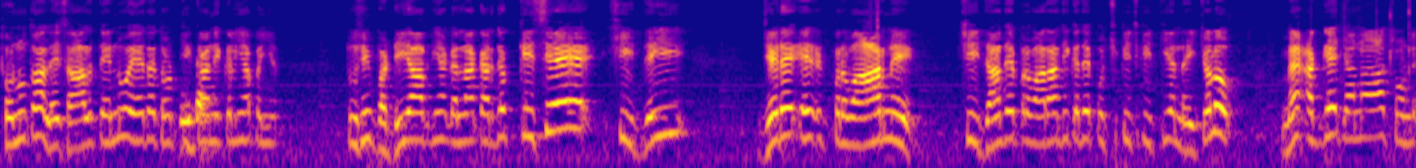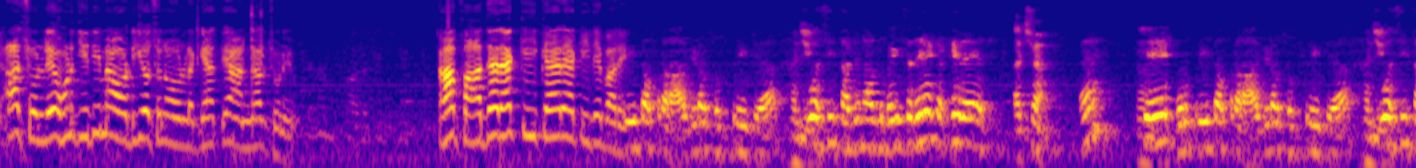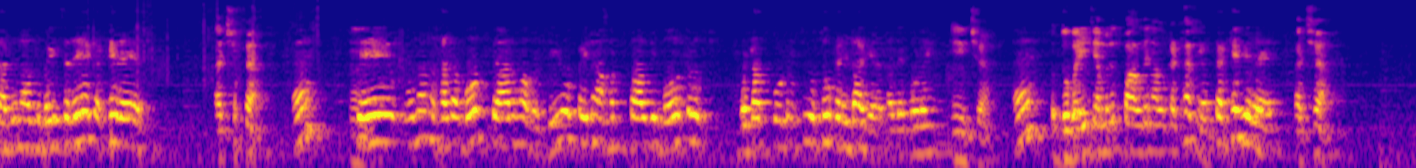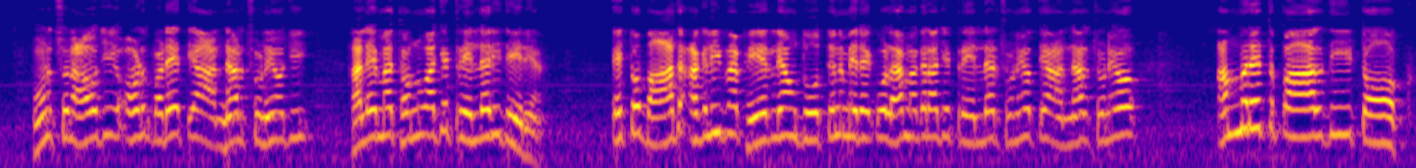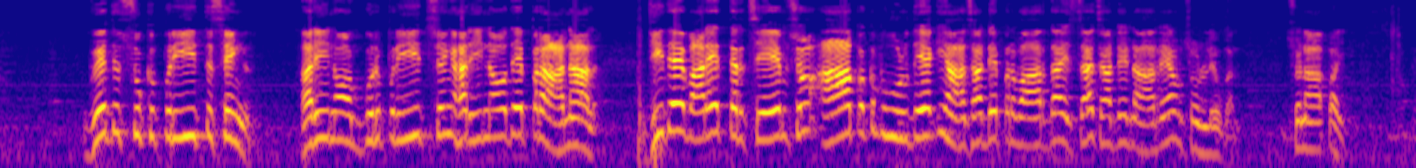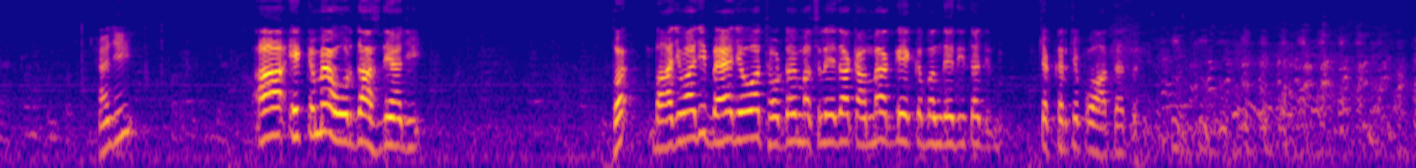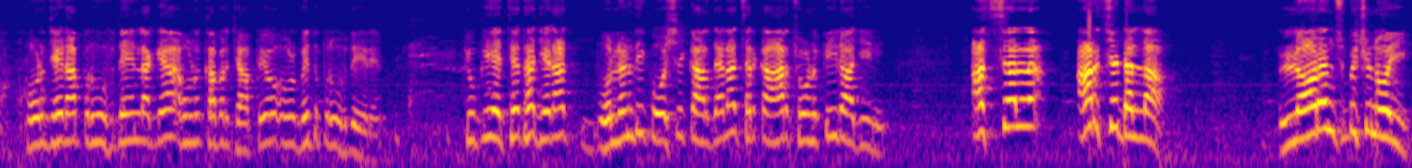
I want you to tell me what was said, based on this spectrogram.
ਤੁਹਾਨੂੰ ਤਾਂ ਹਲੇ ਸਾਲ ਤਿੰਨ ਹੋਏ ਤਾਂ ਤੁਹਾਡੀ ਚੀਕਾਂ ਨਿਕਲੀਆਂ ਪਈਆਂ। ਤੁਸੀਂ ਵੱਡੀ ਆਪ ਦੀਆਂ ਗੱਲਾਂ ਕਰਦੇ ਹੋ। ਕਿਸੇ ਸ਼ਹੀਦੀ ਜਿਹੜੇ ਇਹ ਪਰਿਵਾਰ ਨੇ ਸ਼ਹੀਦਾਂ ਦੇ ਪਰਿਵਾਰਾਂ ਦੀ ਕਦੇ ਪੁੱਛਗਿੱਛ ਕੀਤੀ ਹੈ? ਨਹੀਂ। ਚਲੋ ਮੈਂ ਅੱਗੇ ਜਾਣਾ ਆ ਸੁਣ ਆ ਸੁਣ ਲਿਓ ਹੁਣ ਜਿਹਦੀ ਮੈਂ ਆਡੀਓ ਸੁਣਾਉਣ ਲੱਗਿਆ ਧਿਆਨ ਨਾਲ ਸੁਣਿਓ। ਆ ਫਾਦਰ ਹੈ ਕੀ ਕਹਿ ਰਿਹਾ ਕਿਹਦੇ ਬਾਰੇ? ਦਾ ਭਰਾ ਜਿਹੜਾ ਸੁਖਪ੍ਰੀਤ ਆ ਹਾਂਜੀ। ਉਹ ਅਸੀਂ ਸਾਡੇ ਨਾਲ ਦੁਬਈ ਚ ਰਹੇ ਇਕੱਠੇ ਰਹੇ ਸੀ ਅੱਛਾ। ਹੈ? ਤੇ ਗੁਰਪ੍ਰੀਤ ਦਾ ਭਰਾ ਜਿਹੜਾ ਸੁਖਪ੍ਰੀਤ ਆ। ਉਹ ਅਸੀਂ ਸਾਡੇ ਨਾਲ ਦੁਬਈ ਚ ਰਹੇ ਇਕੱਠੇ ਰਹੇ ਸੀ ਅੱਛਾ। ਹੈ? ਤੇ ਉਹਨਾਂ ਨਾਲ ਸਾਡਾ ਬਹੁਤ ਪਿਆਰ ਮੁਹੱਬਤ ਸੀ। ਉਹ ਪਹਿਲਾਂ ਅੰਮ੍ਰਿਤਪਾਲ ਦੀ ਬਹੁਤ ਵੱਡਾ ਸਪੋਰਟਰ ਸੀ ਉੱਥੋਂ ਕੈਨੇਡਾ ਗਿਆ ਸਾਡੇ ਕੋਲੇ ਅੱਛਾ। ਹੈ? ਤਾਂ ਦੁਬਈ ਚ ਅੰਮ੍ਰਿਤਪਾਲ ਦੇ ਨਾਲ ਇਕੱਠਾ ਸੀ? ਇਕੱਠੇ ਵੀ ਰਹੇ। ਅੱਛਾ। ਹੁਣ ਸੁਣਾਓ ਜੀ ਔਰ ਬੜੇ ਧਿਆਨ ਨਾਲ ਸੁਣਿਓ ਜੀ। ਹਲੇ ਮੈਂ ਤੁਹਾਨੂੰ ਅੱਜ ਟ੍ਰੇਲਰ ਹੀ ਦੇ ਰਿਹਾ। ਇਸ ਤੋਂ ਬਾਅਦ ਅਗਲੀ ਮੈਂ ਫੇਰ ਲਿਆਉਂ ਦੋ ਤਿੰਨ ਮੇਰੇ ਕੋਲ ਹੈ ਮਗਰ ਅੱਜ ਟ੍ਰੇਲਰ ਸੁਣਿਓ ਧਿਆਨ ਨਾਲ ਸੁਣਿਓ। ਅੰਮ੍ਰਿਤਪਾਲ ਦੀ ਟਾਕ ਵਿਦ ਸੁਖਪ੍ਰੀਤ ਸਿੰਘ। ਹਰੀਨੌ ਗੁਰਪ੍ਰੀਤ ਸਿੰਘ ਹਰੀਨੌ ਦੇ ਭਰਾ ਨਾਲ। ਜਿਹਦੇ ਬਾਰੇ ਤਰਸੇਮ ਸਿੰਘ ਆਪ ਕਬੂਲਦੇ ਆ ਕਿ ਹਾਂ, ਸਾਡੇ ਪਰਿਵਾਰ ਦਾ ਹਿੱਸਾ ਸਾਡੇ ਨਾਲ ਰਿਹਾ, ਹੁਣ ਸੁਣ ਲਿਓ ਗੱਲ। ਸੁਣਾ ਭਾਈ। ਹਾਂਜੀ? ਆ ਇੱਕ ਮੈਂ ਹੋਰ ਦੱਸ ਦਿਆਂ ਜੀ। ਬਾਜਵਾ ਜੀ, ਬਹਿ ਜਾਓ ਆ ਤੁਹਾਡੇ ਮਸਲੇ ਦਾ ਕੰਮ ਹੈ, ਅੱਗੇ ਇੱਕ ਬੰਦੇ ਦੀ ਤਾਂ ਚੱਕਰ ਚ ਪਵਾਤਾ ਤੁਸੀਂ। ਹੁਣ ਜਿਹੜਾ ਪ੍ਰੂਫ ਦੇਣ ਲੱਗਿਆ, ਹੁਣ ਖਬਰ ਛਾਪਿਓ, ਉਹ ਵਿਦ ਪ੍ਰੂਫ ਦੇ ਰਿਹਾ। ਕਿਉਂਕਿ ਇੱਥੇ ਤਾਂ ਜਿਹੜਾ ਬੋਲਣ ਦੀ ਕੋਸ਼ਿਸ਼ ਕਰਦਾ ਨਾ, ਸਰਕਾਰ ਸੁਣ ਕੇ ਹੀ ਰਾਜੀ ਨਹੀਂ। ਅਸਲ ਅਰਸ਼ ਡੱਲਾ, ਲਾਰੈਂਸ ਬਿਸ਼ਨੋਈ,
